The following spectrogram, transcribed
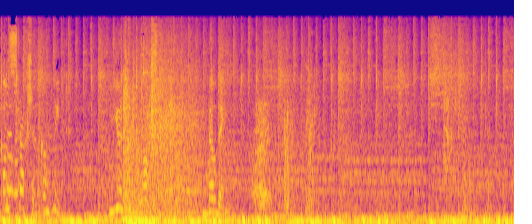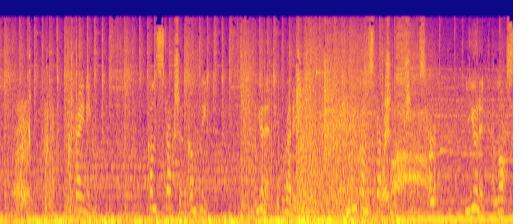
Construction complete. Unit lost. Building. Construction complete. Unit ready. New construction options. Unit lost.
